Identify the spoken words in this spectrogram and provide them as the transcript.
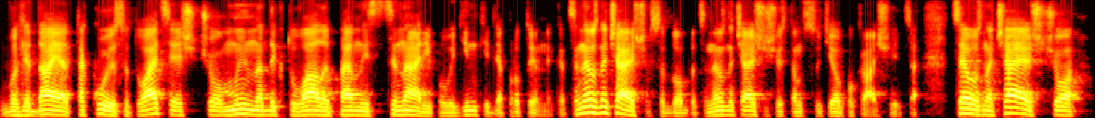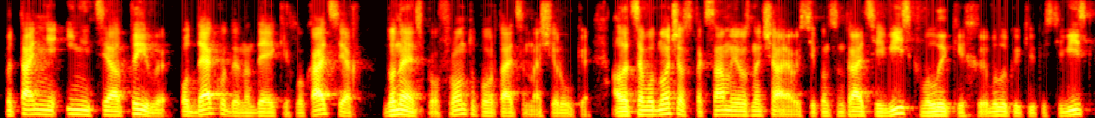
Виглядає такою ситуацією, що ми надиктували певний сценарій поведінки для противника. Це не означає, що все добре. Це не означає, що щось там суттєво покращується. Це означає, що питання ініціативи подекуди на деяких локаціях Донецького фронту повертається в наші руки, але це водночас так само і означає ось ці концентрації військ, великих великої кількості військ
